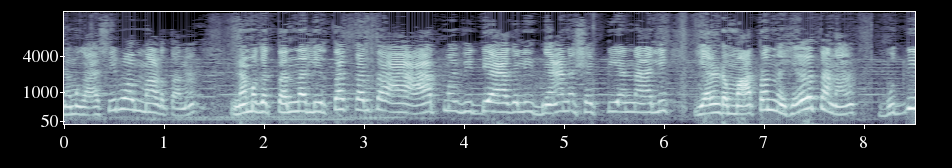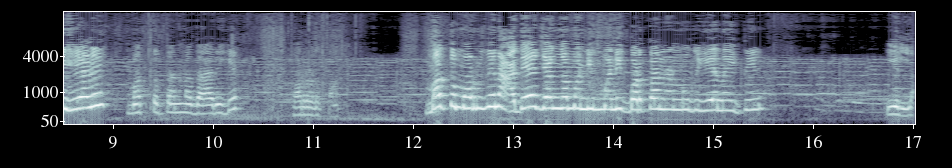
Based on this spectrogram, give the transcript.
ನಮಗೆ ಆಶೀರ್ವಾದ ಮಾಡ್ತಾನ. ನಮಗೆ ತನ್ನಲ್ಲಿರ್ತಕ್ಕಂಥ ಆ ಆತ್ಮವಿದ್ಯೆ ಆಗಲಿ, ಜ್ಞಾನ ಶಕ್ತಿಯನ್ನ ಆಗಲಿ ಎರಡು ಮಾತನ್ನು ಹೇಳ್ತಾನ. ಬುದ್ಧಿ ಹೇಳಿ ಮತ್ತು ತನ್ನ ದಾರಿಗೆ ಹೊರಡ್ತಾನ. ಮತ್ತು ಮರುದಿನ ಅದೇ ಜಂಗಮ ನಿಮ್ಮ ಮನೆಗೆ ಬರ್ತಾನ ಅನ್ನೋದು ಏನೈತಿ? ಇಲ್ಲ.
